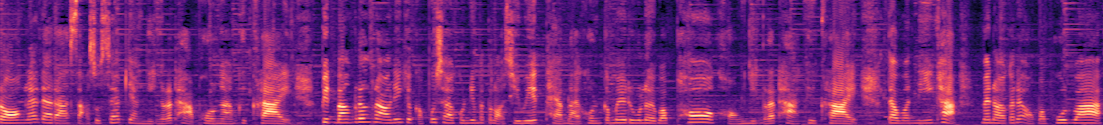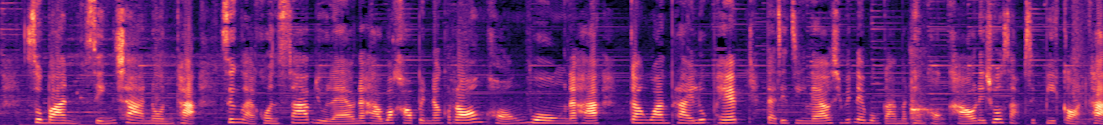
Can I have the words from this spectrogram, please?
ร้องและดาราสาวสุดแซ่บอย่างหญิงรัฐาโพลงามคือใคร ปิดบังเรื่องราวนี้เกี่ยวกับผู้ชายคนนี้มาตลอดชีวิต แถมหลายคนก็ไม่รู้เลยว่าพ่อของหญิงรัฐาคือใคร แต่วันนี้ค่ะ แม่น้อยก็ได้ออกมาพูดว่า สุบันสิงห์ชานนท์ค่ะ ซึ่งหลายคนทราบอยู่แล้วนะคะ ว่าเขาเป็นนักร้องของวงนะคะ กังวานไพรลูกเพชร แต่จริงๆ แล้วชีวิตในวงการบันเทิงของเขาในช่วง 30 ปีก่อนค่ะ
